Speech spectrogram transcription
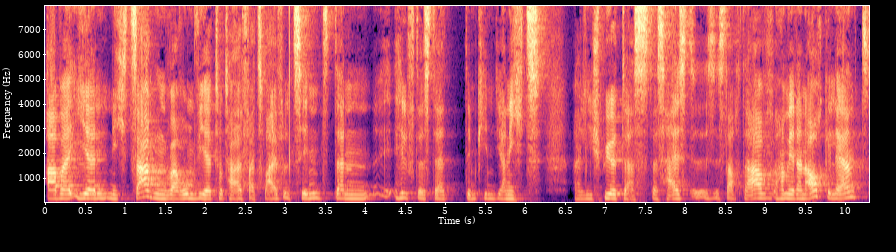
aber ihr nicht sagen, warum wir total verzweifelt sind, dann hilft das der, dem Kind ja nichts, weil die spürt das. Das heißt, es ist auch da, haben wir dann auch gelernt,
